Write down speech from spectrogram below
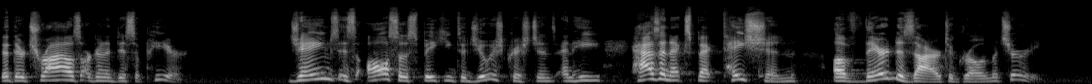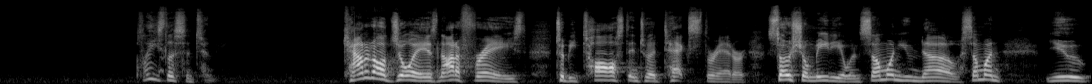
that their trials are going to disappear. James is also speaking to Jewish Christians, and he has an expectation of their desire to grow in maturity. Please listen to me. Count it all joy is not a phrase to be tossed into a text thread or social media when someone you know, someone you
